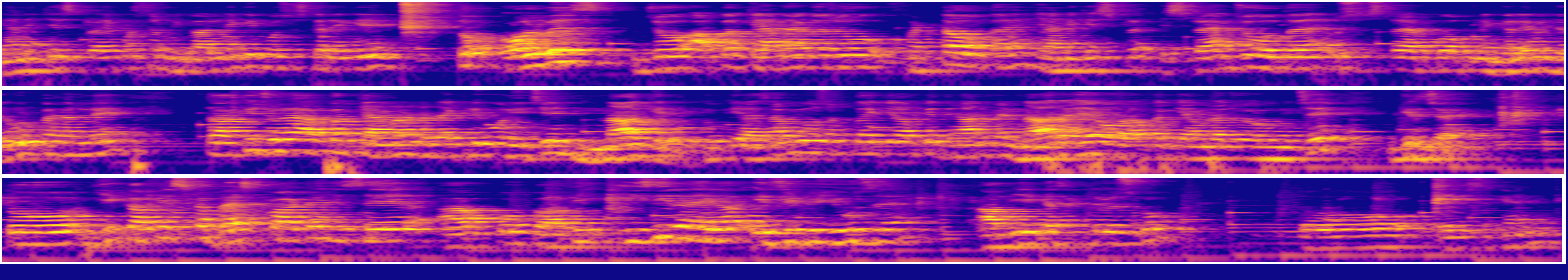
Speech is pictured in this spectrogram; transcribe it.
यानी कि इस ट्राइपोड से निकालने की कोशिश करेंगे तो ऑलवेज जो आपका कैमरा का जो फट्टा होता है, यानी कि स्ट्रैप जो होता है, उस स्ट्रैप को अपने गले में ज़रूर पहन लें। ताकि जो है आपका कैमरा डायरेक्टली वो नीचे ना गिरे, क्योंकि ऐसा भी हो सकता है कि आपके ध्यान में ना रहे और आपका कैमरा जो है वो नीचे गिर जाए। तो ये काफ़ी इसका बेस्ट पार्ट है, जिससे आपको काफ़ी इजी रहेगा इजी टू यूज़ है। आप ये कह सकते हो इसको। तो एक सेकेंड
